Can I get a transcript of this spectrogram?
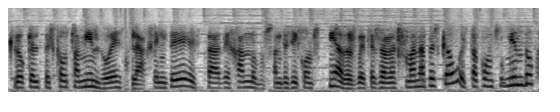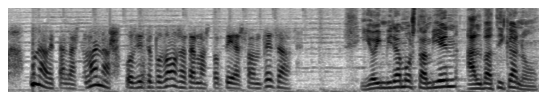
creo que el pescado también lo es. La gente está dejando, pues antes si consumía dos veces a la semana pescado, está consumiendo una vez a la semana. Pues dice, pues vamos a hacer más tortillas francesas. Y hoy miramos también al Vaticano.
